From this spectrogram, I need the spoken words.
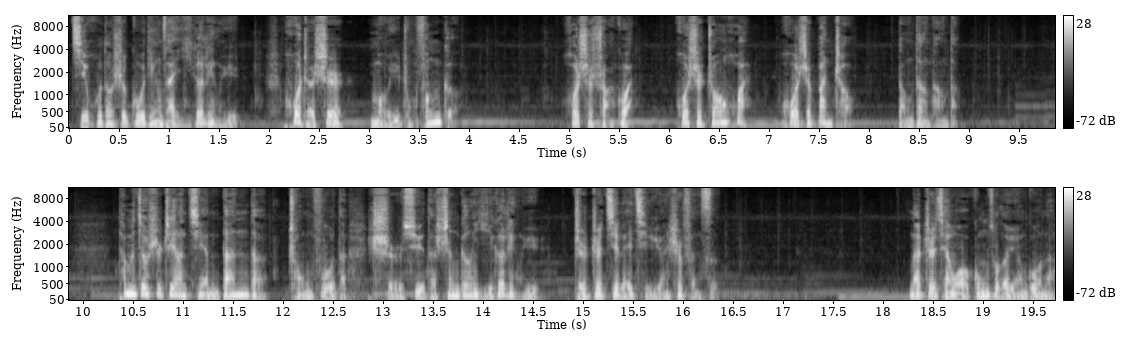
几乎都是固定在一个领域，或者是某一种风格，或是耍怪，或是装坏，或是扮丑，等等等等。他们就是这样简单的、重复的、持续的深耕一个领域，直至积累起原始粉丝。那之前我工作的缘故呢，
